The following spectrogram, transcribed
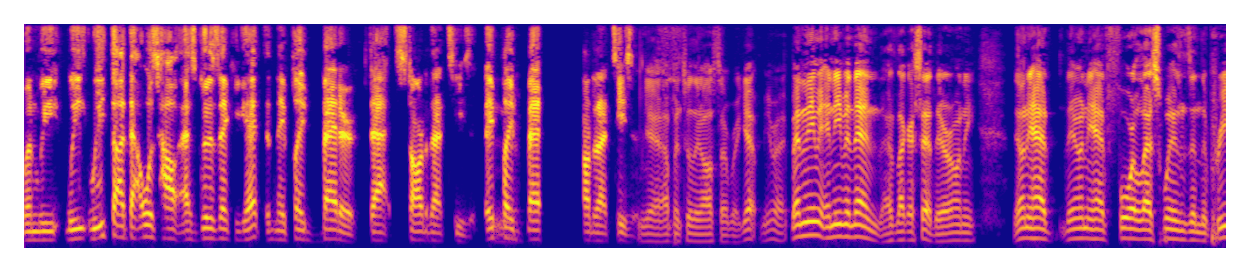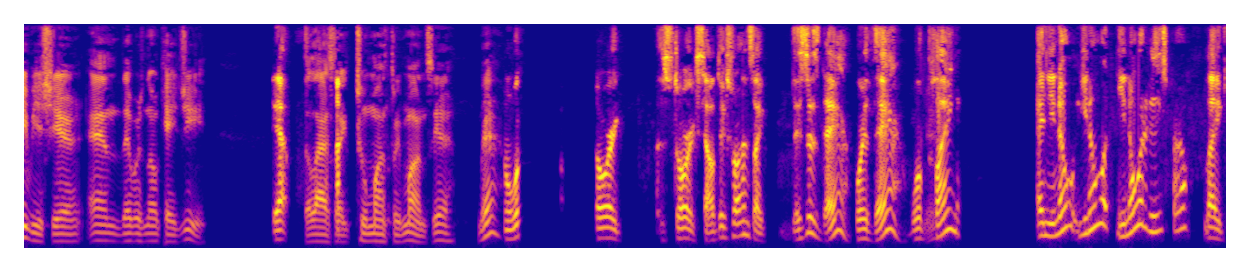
when we, we, we thought that was how as good as they could get and they played better that start of that season. They played better start of that season. Yeah, up until the All Star break. Yep, you're right. But even and even then, like I said, they only they only had they only had four less wins than the previous year, and there was no KG. Yep. the last like two months, three months. Yeah, yeah. historic historic Celtics runs, like this is there. We're there. We're playing. And you know, you know what, you know what it is, bro? Like,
